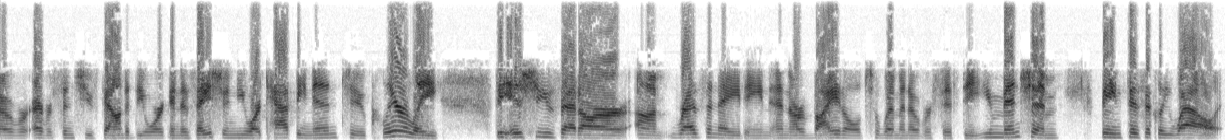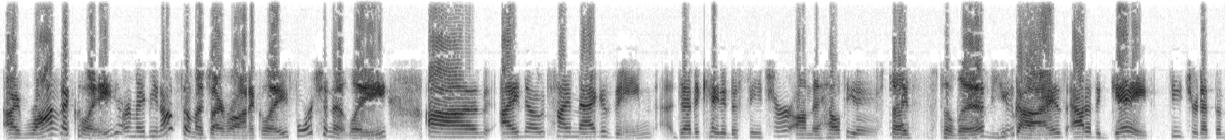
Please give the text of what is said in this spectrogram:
over ever since you founded the organization. You are tapping into clearly the issues that are um, resonating and are vital to women over 50. You mentioned being physically well. Ironically, or maybe not so much ironically, fortunately, um, I know Time Magazine dedicated a feature on the healthiest places to live. You guys, out of the gate, featured at the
